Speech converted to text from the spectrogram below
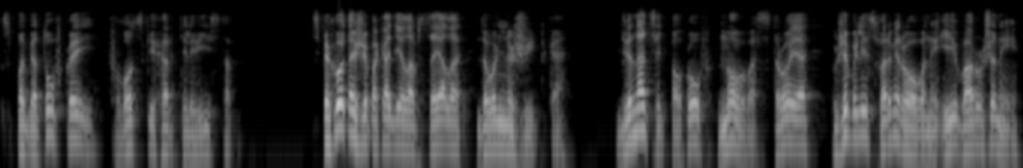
с подготовкой флотских артиллеристов. С пехотой же пока дело обстояло довольно жидко. Двенадцать полков нового строя уже были сформированы и вооружены.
